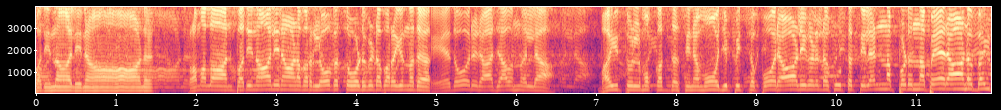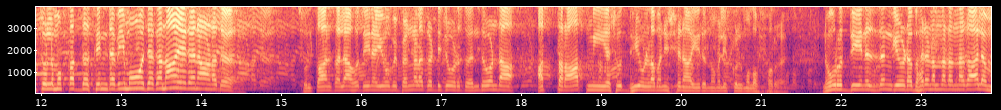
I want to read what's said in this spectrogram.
പതിനാലിനാണ്. റമദാൻ പതിനാലിനാണ് അവർ ലോകത്തോട് വിട പറയുന്നത്. ഏതോ ഒരു രാജാവൊന്നുമല്ല. ബൈത്തുൽ മുഖദ്ദസിനെ മോചിപ്പിച്ച പോരാളികളുടെ കൂട്ടത്തിൽ എണ്ണപ്പെടുന്ന പേരാണ് ബൈത്തുൽ മുഖദ്ദസിന്റെ വിമോചക നായകനാണത് സുൽത്താൻ സലാഹുദ്ദീൻ അയ്യൂബി പെങ്ങളെ കെട്ടിച്ചു കൊടുത്തു. എന്തുകൊണ്ടാ? അത്ര ആത്മീയ ശുദ്ധിയുള്ള മനുഷ്യനായിരുന്നു മലിക്കുൽ മുലഫർ നൂറുദ്ദീൻ അസ്സംഗിയുടെ ഭരണം നടന്ന കാലം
